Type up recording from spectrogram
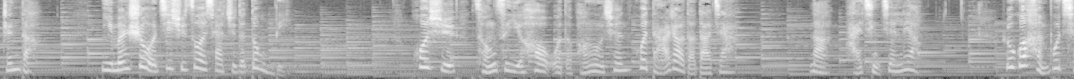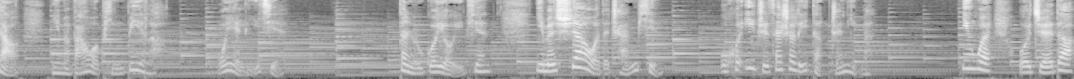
真的，你们是我继续做下去的动力。或许从此以后我的朋友圈会打扰到大家，那还请见谅。如果很不巧你们把我屏蔽了，我也理解。但如果有一天你们需要我的产品，我会一直在这里等着你们，因为我觉得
